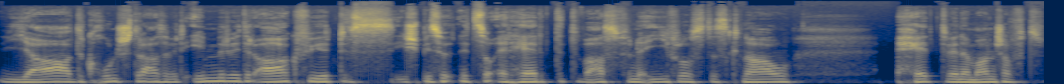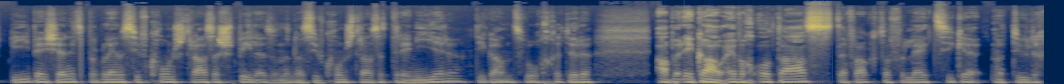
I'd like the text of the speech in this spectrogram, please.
Ja, der Kunststraße wird immer wieder angeführt. Es ist bis heute nicht so erhärtet, was für einen Einfluss das genau hat, wenn eine Mannschaft bei ist ja nicht das Problem, dass sie auf Kunststraße spielen, sondern dass sie auf Kunststraße trainieren, die ganze Woche durch. Aber egal, einfach auch das, der Faktor Verletzungen, natürlich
